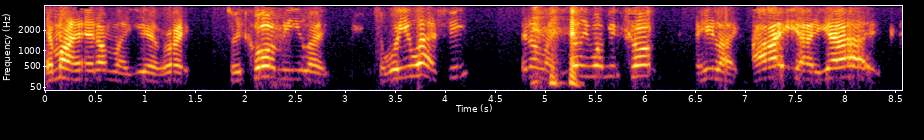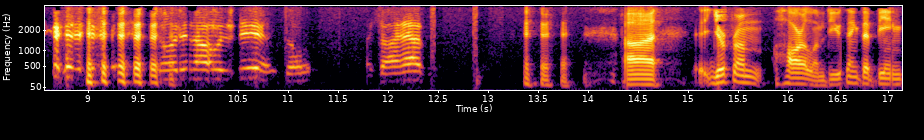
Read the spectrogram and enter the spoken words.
in my head, I'm like, yeah, right. So he called me, he like, so where you at, see? And I'm like, really want me to come? And he like, ay, ay, ay. so then I was there. So that's how it happened. uh, you're from Harlem. Do you think that being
